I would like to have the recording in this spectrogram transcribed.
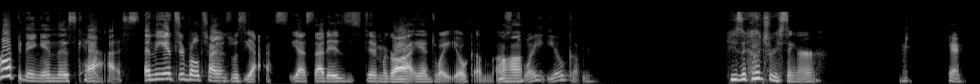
happening in this cast? And the answer both times was yes. Yes, that is Tim McGraw and Dwight Yoakam. Uh-huh. Dwight Yoakam? He's a country singer. Okay.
